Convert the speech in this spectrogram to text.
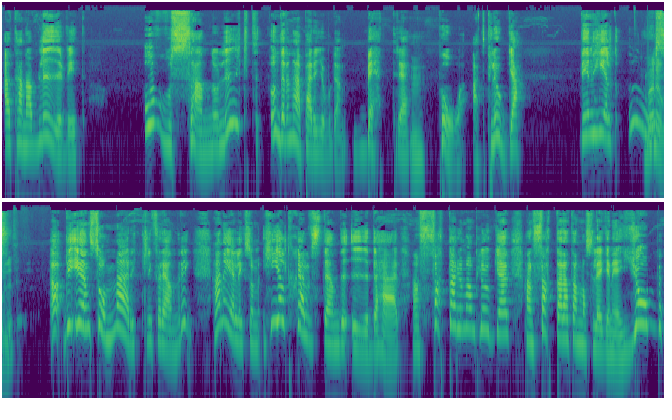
att han har blivit osannolikt under den här perioden bättre på att plugga. Det är en helt os... Ja, det är en så märklig förändring. Han är liksom helt självständig i det här. Han fattar hur man pluggar, han fattar att han måste lägga ner jobb,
